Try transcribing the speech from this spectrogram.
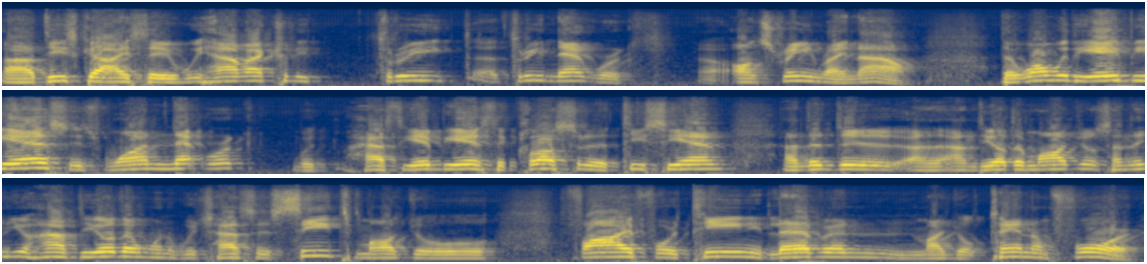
uh these guys. They, we have actually three uh, three networks uh, on screen right now. The one with the ABS is one network which has the ABS, the cluster, the TCM, and then the and, and, the other modules, and then you have the other one which has the seat module 5, 14, 11, module 10, and 4.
